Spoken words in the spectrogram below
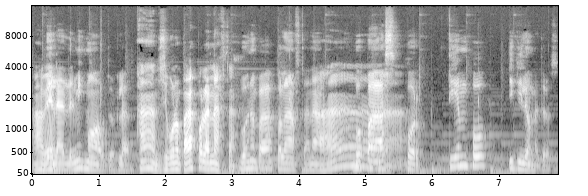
Ah, de la- del mismo auto, claro. Ah, entonces vos no pagás por la nafta. Vos no pagás por la nafta, nada. Ah. Vos pagás por tiempo y kilómetros.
